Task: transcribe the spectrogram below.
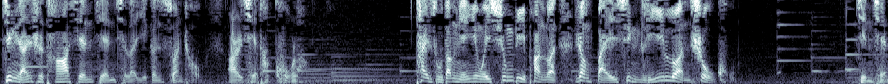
竟然是他先捡起了一根蒜头，而且他哭了。太祖当年因为兄弟叛乱，让百姓离乱受苦。今天，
